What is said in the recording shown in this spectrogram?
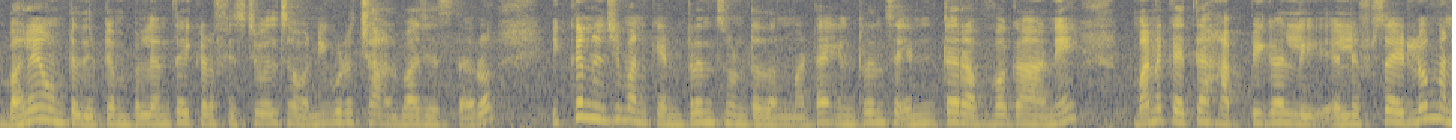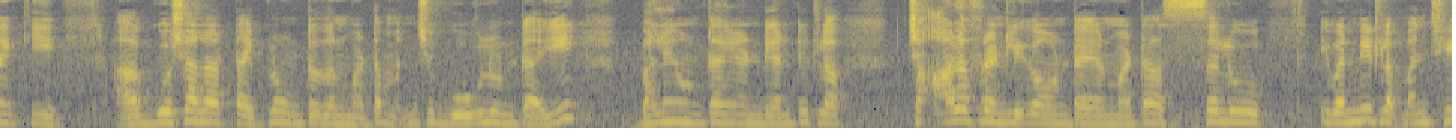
భలే ఉంటుంది. టెంపుల్ అంతా ఇక్కడ ఫెస్టివల్స్ అవన్నీ కూడా చాలా బాగా చేస్తారు. ఇక్కడ నుంచి మనకి ఎంట్రన్స్ ఉంటుంది అనమాట ఎంట్రన్స్ ఎంటర్ అవ్వగానే మనకైతే హ్యాపీగా లెఫ్ట్ సైడ్లో మనకి గోశాల టైప్లో ఉంటుంది అనమాట మంచి గోవులు ఉంటాయి. భలే ఉంటాయండి. అంటే ఇట్లా చాలా ఫ్రెండ్లీగా ఉంటాయి అన్నమాట అస్సలు ఇవన్నీ ఇట్లా మంచి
